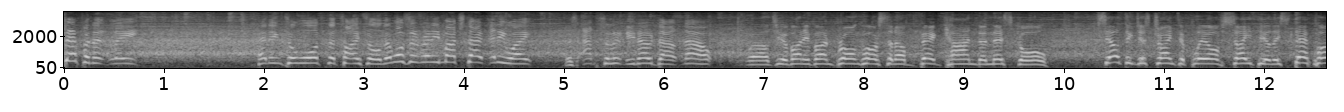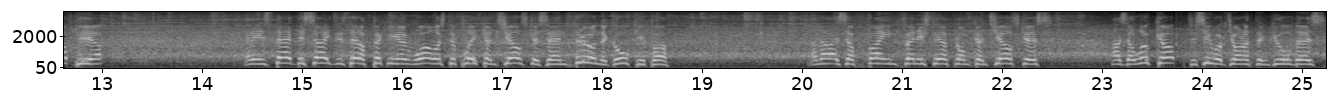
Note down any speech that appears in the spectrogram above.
definitely heading towards the title. There wasn't really much doubt anyway. There's absolutely no doubt now. Well, Giovanni Van Bronckhorst had a big hand in this goal. Celtic just trying to play offside here. They step up here. And instead decides, instead of picking out Wallace to play Kanchelskis in, through on the goalkeeper. And that is a fine finish there from Kanchelskis. Has a look up to see where Jonathan Gould is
